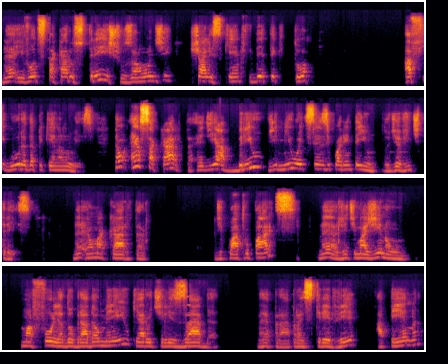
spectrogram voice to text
né? e vou destacar os trechos onde Charles Kempf detectou a figura da pequena Luísa. Então, essa carta é de abril de 1841, do dia 23. Né? É uma carta de quatro partes. Né? A gente imagina um, uma folha dobrada ao meio, que era utilizada né, para escrever a pena,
